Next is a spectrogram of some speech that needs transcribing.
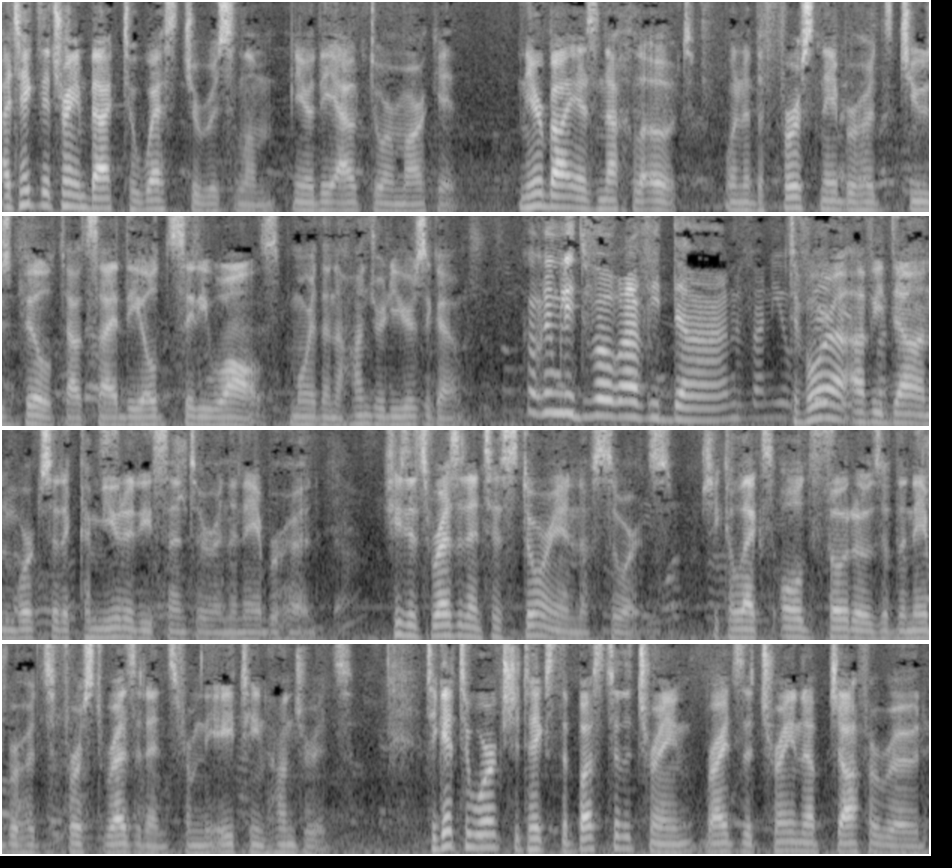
I take the train back to West Jerusalem near the outdoor market. Nearby is Nachlaot, one of the first neighborhoods Jews built outside the old city walls more than a hundred years ago. Devora Avidan works at a community center in the neighborhood. She's its resident historian of sorts. She collects old photos of the neighborhood's first residents from the 1800s. To get to work, she takes the bus to the train, rides the train up Jaffa Road,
